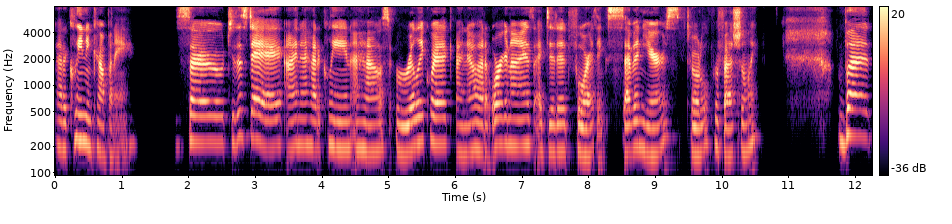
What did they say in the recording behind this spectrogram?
at a cleaning company. So to this day, I know how to clean a house really quick. I know how to organize. I did it for, I think, seven years total professionally. But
